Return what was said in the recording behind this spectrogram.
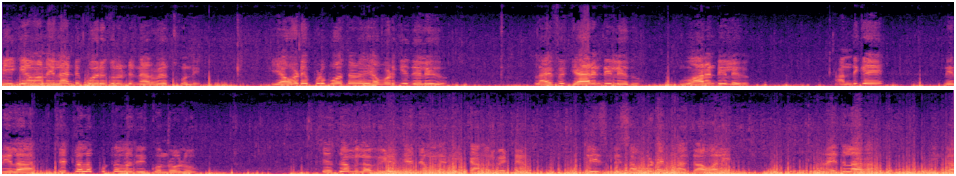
మీకేమైనా ఇలాంటి కోరికలు ఉంటే నెరవేర్చుకోండి. ఎవడెప్పుడు పోతాడో ఎవరికీ తెలియదు లైఫ్ గ్యారంటీ లేదు. వారంటీ లేదు. అందుకే నేను ఇలా చెట్లలో పుట్టలో కొన్ని రోజులు చేద్దాం ఇలా వీడియో చేద్దాం అనేది ఛానల్ పెట్టాను. ప్లీజ్ మీ సపోర్ట్ అయితే నాకు కావాలి. రైతులారా ఇంకా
